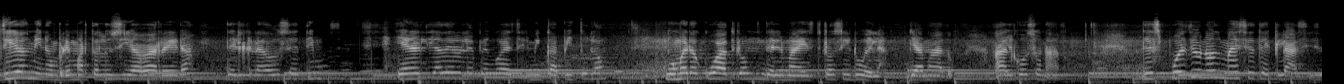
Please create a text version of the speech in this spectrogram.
días, mi nombre es Marta Lucía Barrera, del grado séptimo, y en el día de hoy le vengo a decir mi capítulo número 4 del maestro Ciruela, llamado Algo Sonado. Después de unos meses de clases,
